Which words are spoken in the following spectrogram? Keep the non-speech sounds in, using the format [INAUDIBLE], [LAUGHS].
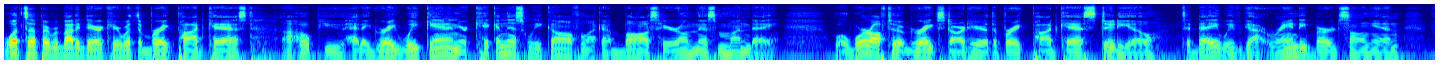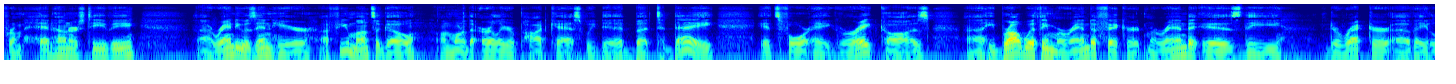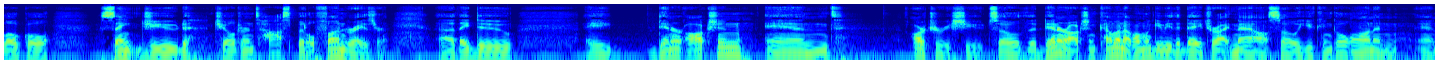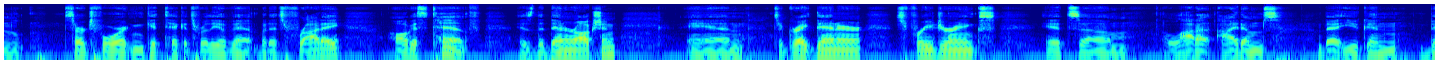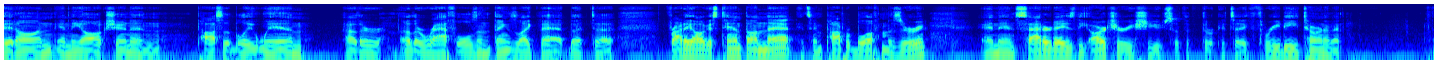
What's up, everybody? Derek here with the Break Podcast. I hope you had a great weekend and you're kicking this week off like a boss here on this Monday. Well, we're off to a great start here at the Break Podcast studio. Today we've got Randy Birdsong in from Headhunters TV. Uh, Randy was in here a few months ago on one of the earlier podcasts we did, but today it's for a great cause. Uh, he brought with him Miranda Fickert. Miranda is the director of a local St. Jude Children's Hospital fundraiser. Uh, they do a dinner auction and archery shoot. So the dinner auction coming up, I'm going to give you the dates right now so you can go on and, and search for it and get tickets for the event. But it's Friday, August 10th is the dinner auction, and it's a great dinner. It's free drinks. It's um, a lot of items that you can bid on in the auction and possibly win other other raffles and things like that. But uh, Friday, August 10th on that. It's in Poplar Bluff, Missouri. And then Saturday is the archery shoot. So it's a 3D tournament.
